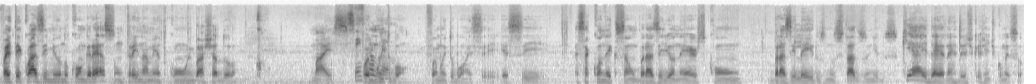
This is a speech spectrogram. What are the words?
vai ter quase mil no congresso, um treinamento com o embaixador. Mas Sem foi problema. muito bom. Foi muito bom esse, esse, essa conexão brasilioneiros com brasileiros nos Estados Unidos. Que é a ideia, né? Desde que a gente começou.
